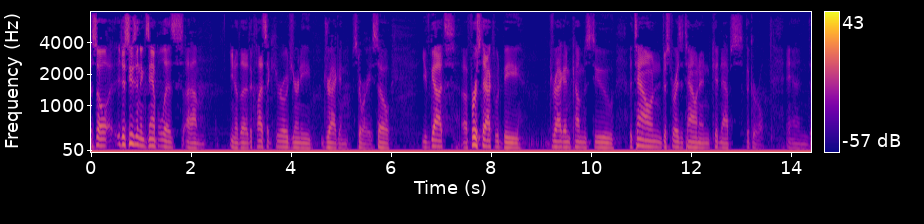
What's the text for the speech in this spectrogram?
So, just use an example as um, you know, the, the classic hero journey dragon story. So you've got uh, first act would be dragon comes to the town, destroys the town, and kidnaps the girl. And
